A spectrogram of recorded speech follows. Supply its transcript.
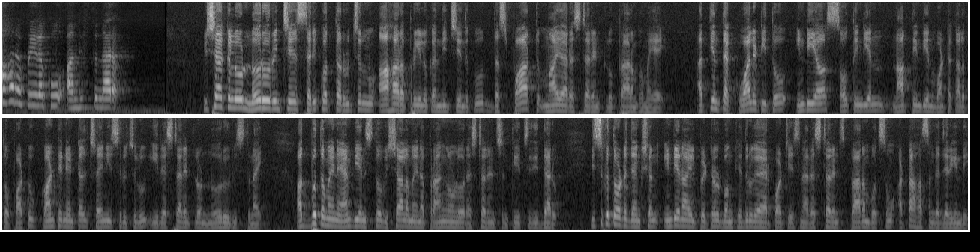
ఆహార ప్రియులకు అందిస్తున్నారు. విశాఖలో నోరూరించే సరికొత్త రుచులను ఆహార ప్రియులకు అందించేందుకు ద స్పాట్ మాయా రెస్టారెంట్లు ప్రారంభమయ్యాయి. అత్యంత క్వాలిటీతో India south Indian north Indian వంటకాలతో పాటు కాంటినెంటల్ చైనీస్ రుచులు ఈ రెస్టారెంట్లో నోరూరిస్తున్నాయి. అద్భుతమైన యాంబియన్స్తో విశాలమైన ప్రాంగణంలో రెస్టారెంట్స్ను తీర్చిదిద్దారు. Isukathota junction Indian oil petrol bunk ఎదురుగా ఏర్పాటు చేసిన రెస్టారెంట్స్ ప్రారంభోత్సవం అట్టహాసంగా జరిగింది.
